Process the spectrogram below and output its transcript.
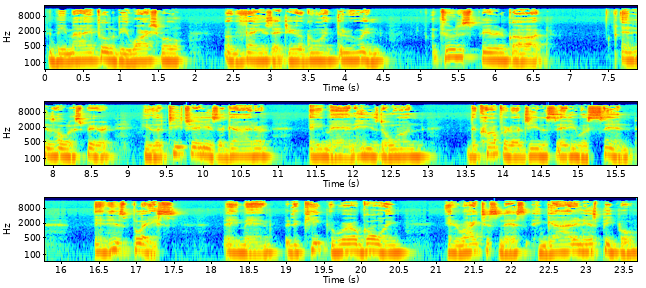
to be mindful and be watchful of the things that you are going through and through the Spirit of God and His Holy Spirit. He's a teacher, He's a guider. Amen. He's the one, the comforter. Jesus said He was sent in His place. Amen. To keep the world going in righteousness and guiding His people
